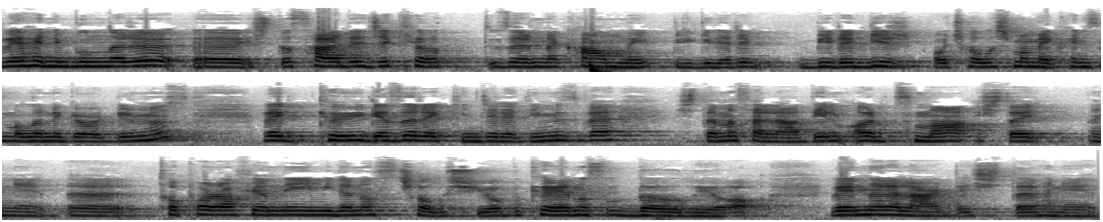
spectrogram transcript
ve hani bunları e, işte sadece kağıt üzerine kalmayıp bilgileri birebir o çalışma mekanizmalarını gördüğümüz ve köyü gezerek incelediğimiz ve işte mesela diyelim arıtma işte hani e, topografyanın eğimiyle nasıl çalışıyor, bu köye nasıl dağılıyor ve nerelerde işte hani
